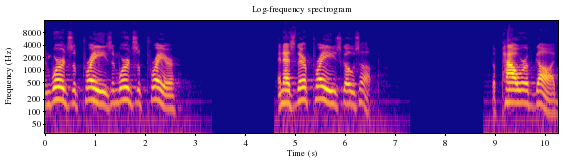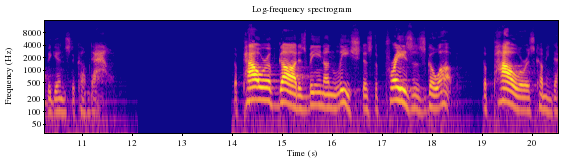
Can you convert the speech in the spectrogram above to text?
in words of praise, in words of prayer. And as their praise goes up, the power of God begins to come down. The power of God is being unleashed as the praises go up the power is coming down.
